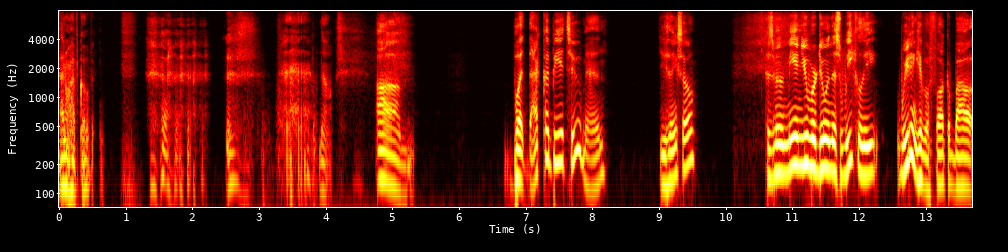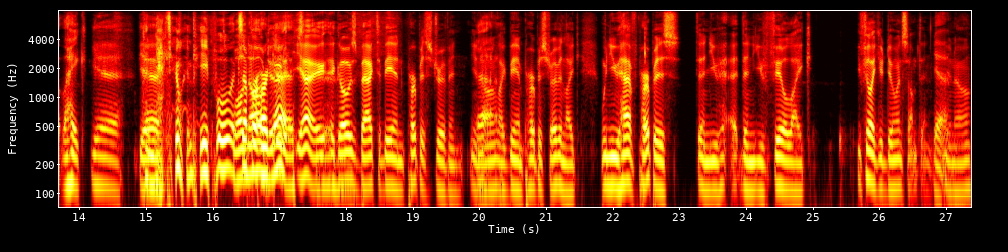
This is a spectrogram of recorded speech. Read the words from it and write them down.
don't have COVID. no. Um but that could be it too, man. Do you think so? Cuz when me and you were doing this weekly, we didn't give a fuck about like Yeah. Yeah. connecting with people Well, except no, for our dude, guests. Yeah, it, it goes back to being purpose driven. You know, Yeah. like being purpose driven. Like when you have purpose, then you then you feel like you feel like you're doing something. Yeah. You know,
